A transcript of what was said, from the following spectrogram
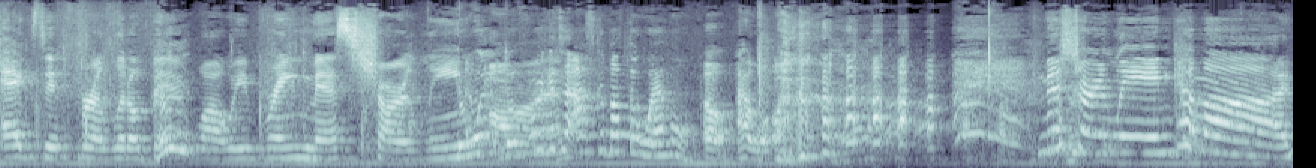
exit for a little bit while we bring Miss Charlene Don't, on. don't forget to ask about the huevo. Oh, I will. Miss Charlene, come on.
